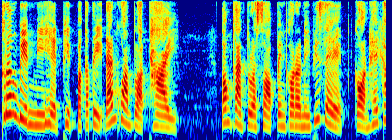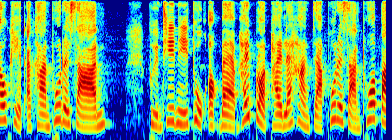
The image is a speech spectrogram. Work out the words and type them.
เครื่องบินมีเหตุผิดปกติด้านความปลอดภัย ต้องการตรวจสอบเป็นกรณีพิเศษก่อนให้เข้าเขตอาคารผู้โดยสาร พื้นที่นี้ถูกออกแบบให้ปลอดภัยและห่างจากผู้โดยสารทั่วไป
